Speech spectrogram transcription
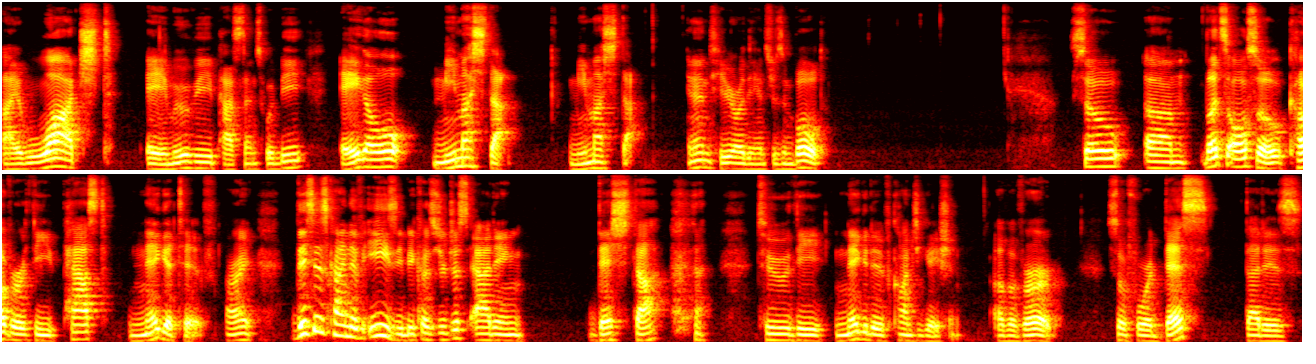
I watched a movie. Past tense would be 映画を見ました。見ました。And here are the answers in bold. So um, let's also cover the past negative. All right. This is kind of easy because you're just adding deshita to the negative conjugation of a verb. So for des, that is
